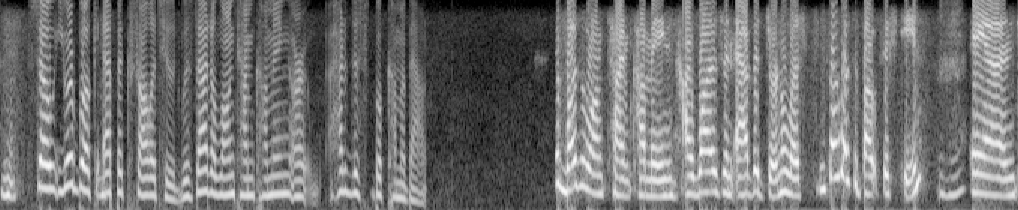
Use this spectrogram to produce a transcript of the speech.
Mm-hmm. So, your book, mm-hmm. Epic Solitude, was that a long time coming, or how did this book come about? It was a long time coming. I was an avid journalist since I was about 15, mm-hmm. and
